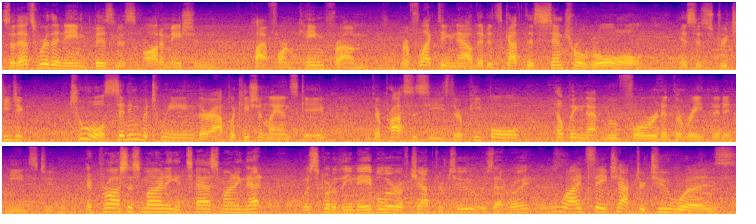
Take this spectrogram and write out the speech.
So that's where the name Business Automation Platform came from, reflecting now that it's got this central role as a strategic tool sitting between their application landscape, their processes, their people, helping that move forward at the rate that it needs to. And process mining and task mining, that was sort of the enabler of chapter two, is that right? Well, I'd say chapter two was,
